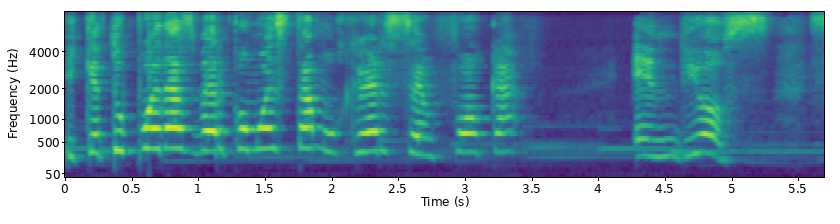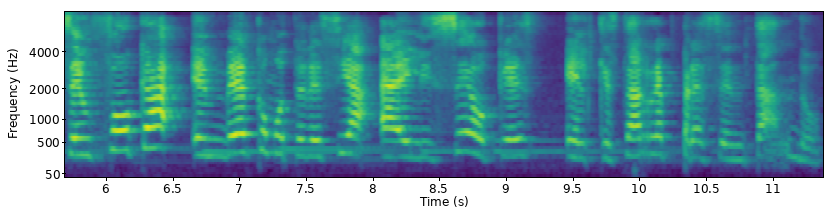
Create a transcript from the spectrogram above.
y que tú puedas ver cómo esta mujer se enfoca en Dios. Se enfoca en ver, como te decía, a Eliseo, que es el que está representando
